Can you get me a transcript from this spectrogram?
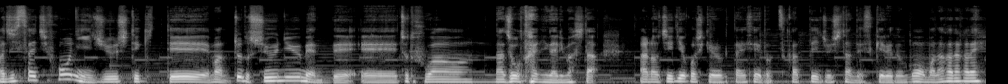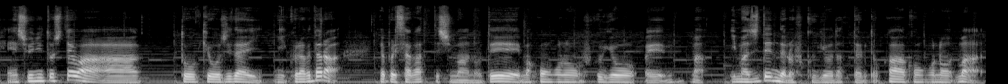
まあ、実際地方に移住してきて、まあ、ちょっと収入面で、えー、ちょっと不安な状態になりました。あの、地域おこし協力隊制度を使って移住したんですけれども、まあ、なかなかね、収入としては、東京時代に比べたら、やっぱり下がってしまうので、まあ、今後の副業、えー、まあ、今時点での副業だったりとか、今後の、まあ、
